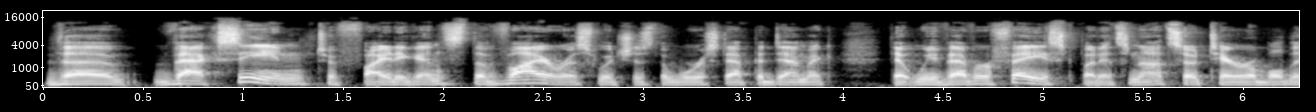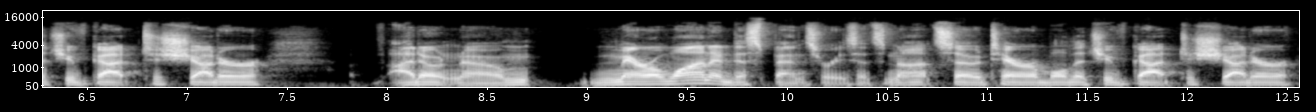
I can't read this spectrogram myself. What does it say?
the vaccine to fight against the virus, which is the worst epidemic that we've ever faced. But it's not so terrible that you've got to shutter, I don't know, marijuana dispensaries. It's not so terrible that you've got to shutter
